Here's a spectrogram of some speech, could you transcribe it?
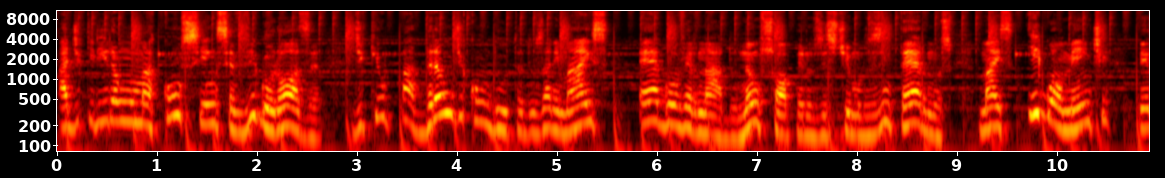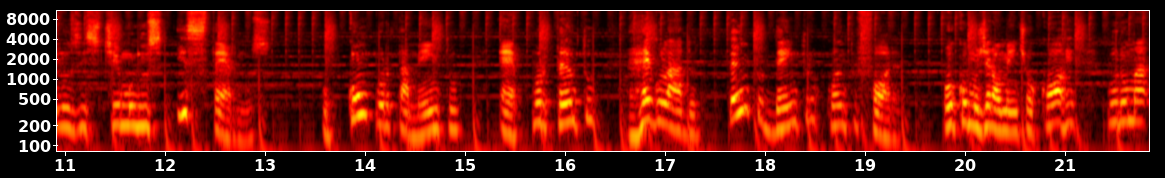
adquiriram uma consciência vigorosa de que o padrão de conduta dos animais é governado não só pelos estímulos internos, mas igualmente pelos estímulos externos. O comportamento é, portanto, regulado tanto dentro quanto fora, ou como geralmente ocorre, por uma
